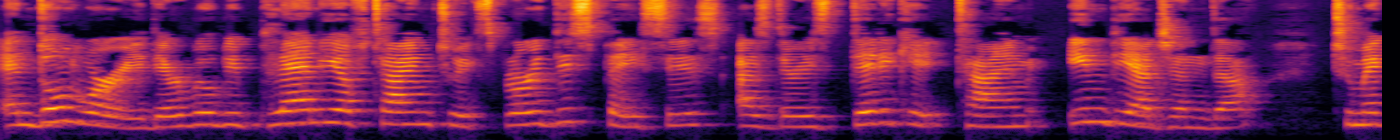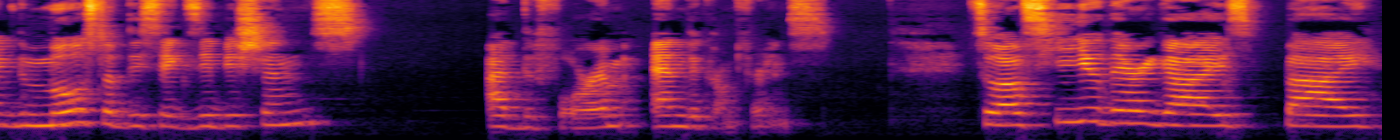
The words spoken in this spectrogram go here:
And don't worry, there will be plenty of time to explore these spaces as there is dedicated time in the agenda to make the most of these exhibitions at the forum and the conference. So I'll see you there guys, bye!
